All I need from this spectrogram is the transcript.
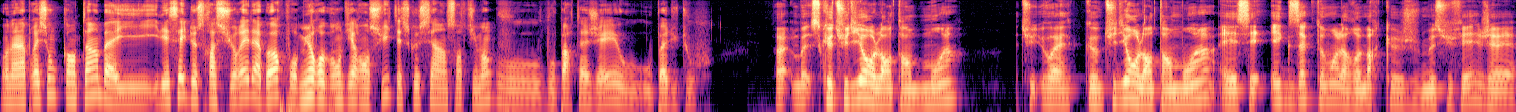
On a l'impression que Quentin, bah, il, essaye de se rassurer d'abord pour mieux rebondir ensuite. Est-ce que c'est un sentiment que vous, vous partagez ou, pas du tout? Ce que tu dis, on l'entend moins. Tu, ouais, comme tu dis, on l'entend moins, et c'est exactement la remarque que je me suis fait. Je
